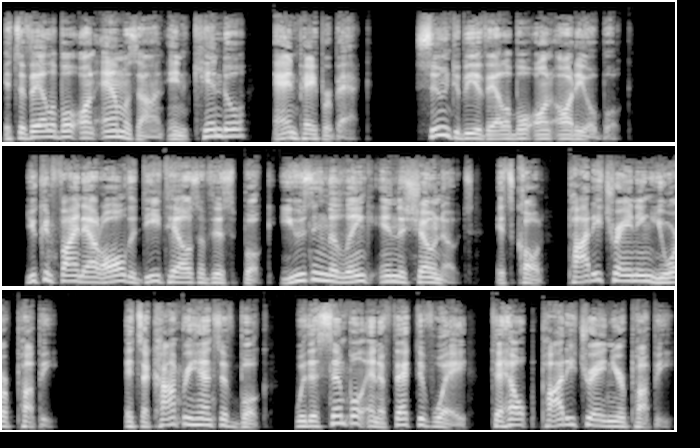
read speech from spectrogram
It's available on Amazon in Kindle and paperback, soon to be available on audiobook. You can find out all the details of this book using the link in the show notes. It's called Potty Training Your Puppy. It's a comprehensive book with a simple and effective way to help potty train your puppy,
